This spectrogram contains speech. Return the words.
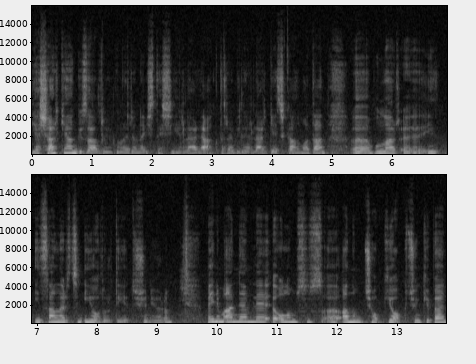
yaşarken güzel duygularını işte şiirlerle aktarabilirler geç kalmadan. E, bunlar in- insanlar için iyi olur diye düşünüyorum. Benim annemle olumsuz anım çok yok. Çünkü ben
